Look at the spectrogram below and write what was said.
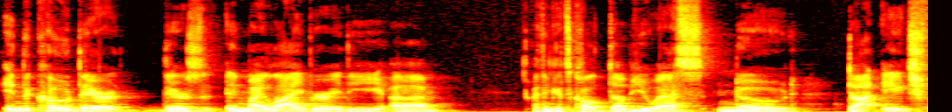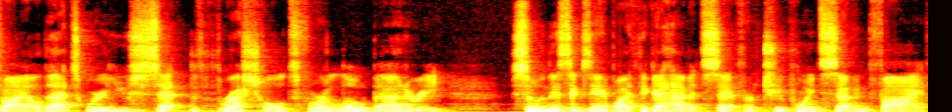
in the code there, there's in my library the, uh, I think it's called WS node .h file, that's where you set the thresholds for a low battery. So in this example, I think I have it set for 2.75.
